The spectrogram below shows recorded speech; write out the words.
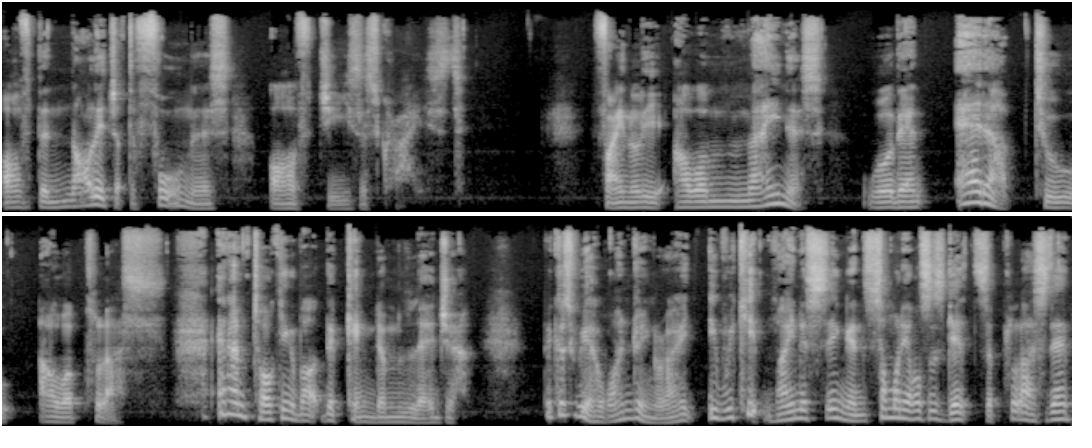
of the knowledge of the fullness of Jesus Christ. Finally, our minus will then add up to our plus. And I'm talking about the kingdom ledger. Because we are wondering, right? If we keep minusing and someone else gets a plus, then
